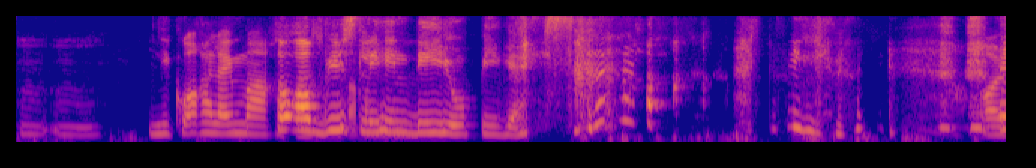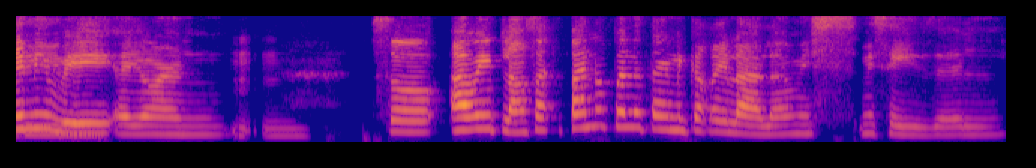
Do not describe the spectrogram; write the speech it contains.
Mm-mm. Hindi ko akalaing makakapasok. So, obviously, ako. hindi UP, guys. anyway, ayun. Mm-mm. So, ah, wait lang. Sa, paano pala tayo nagkakilala, Miss Miss Hazel?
